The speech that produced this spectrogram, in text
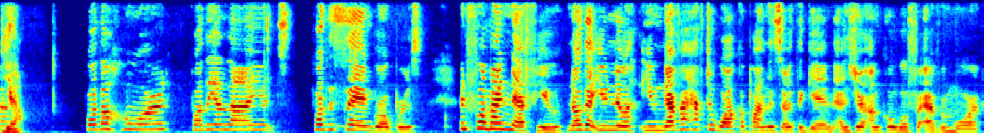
Um, Yeah. For the Horde, for the Alliance, for the Sand Gropers, and for my nephew, know that you knew you never have to walk upon this earth again, as your uncle will forevermore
